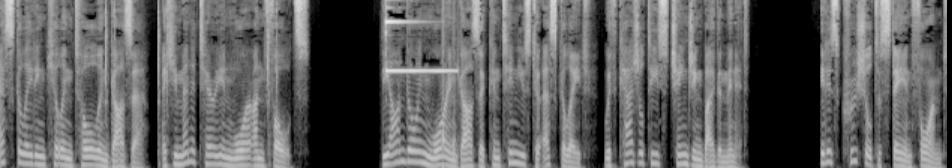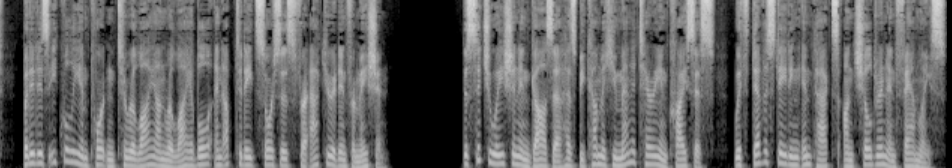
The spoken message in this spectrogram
Escalating killing toll in Gaza, a humanitarian war unfolds. The ongoing war in Gaza continues to escalate, with casualties changing by the minute. It is crucial to stay informed, but it is equally important to rely on reliable and up-to-date sources for accurate information. The situation in Gaza has become a humanitarian crisis, with devastating impacts on children and families.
